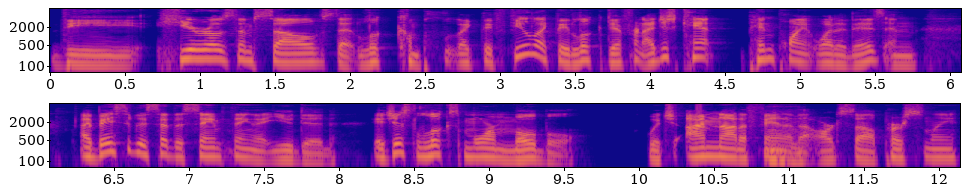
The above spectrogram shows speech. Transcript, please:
the heroes themselves that look complete, like they feel like they look different. I just can't pinpoint what it is. And I basically said the same thing that you did. It just looks more mobile which I'm not a fan Mhm. of that art style personally.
